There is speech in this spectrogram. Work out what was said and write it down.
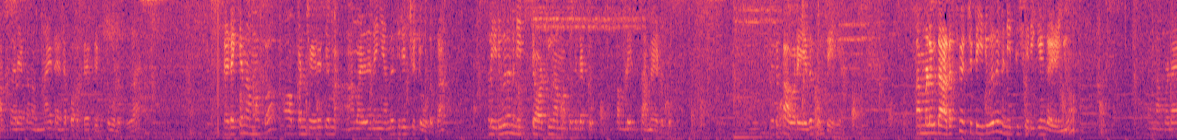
മസാലയൊക്കെ നന്നായിട്ട് അതിന്റെ പുറത്തേക്ക് ഇട്ട് കൊടുക്കുക. ഇടയ്ക്ക് നമുക്ക് ഓപ്പൺ ചെയ്തിട്ട് വഴുതനങ്ങ ഒന്ന് തിരിച്ചിട്ട് കൊടുക്കാം. അപ്പോൾ ഇരുപത് മിനിറ്റ് ടോട്ടൽ നമുക്കിതിന്റെ കംപ്ലീറ്റ് സമയം എടുക്കും. ഇത് കവർ ചെയ്ത് കുക്ക് ചെയ്യാം. നമ്മളിത് അടച്ചു വെച്ചിട്ട് ഇരുപത് മിനിറ്റ് ശരിക്കും കഴിഞ്ഞു. നമ്മുടെ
